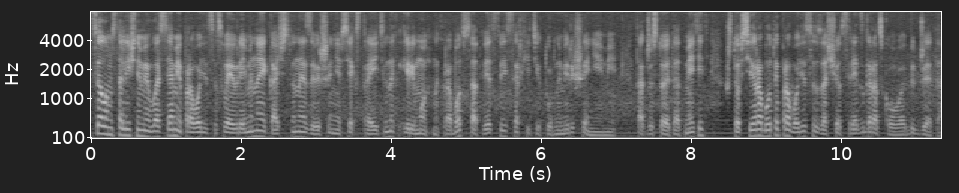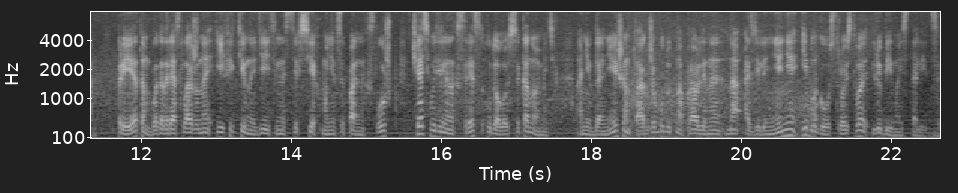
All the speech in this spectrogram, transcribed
В целом, столичными властями проводится своевременное и качественное завершение всех строительных и ремонтных работ в соответствии с архитектурными решениями. Также стоит отметить, что все работы проводятся за счет средств городского бюджета. При этом, благодаря слаженной и эффективной деятельности всех муниципальных служб, часть выделенных средств удалось сэкономить. Они в дальнейшем также будут направлены на озеленение и благоустройство любимой столицы.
